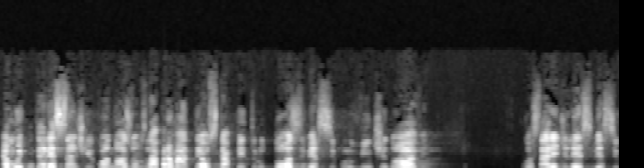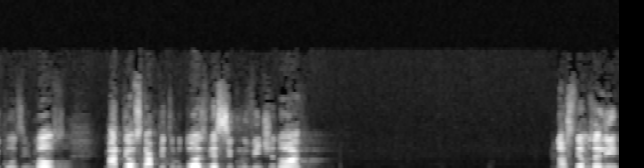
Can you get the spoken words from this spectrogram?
É muito interessante que quando nós vamos lá para Mateus capítulo 12, versículo 29, gostaria de ler esse versículo com os irmãos. Mateus capítulo 12, versículo 29. Nós temos ali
